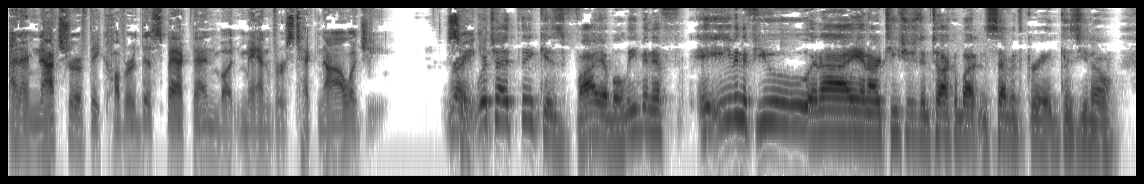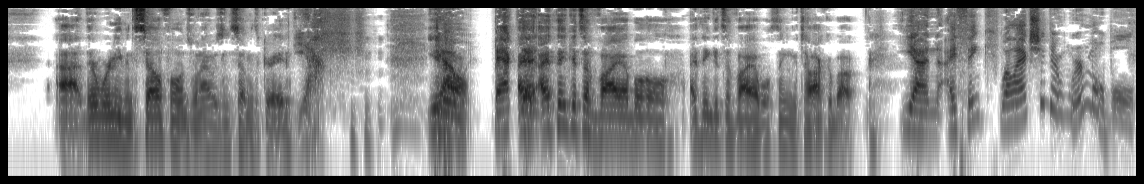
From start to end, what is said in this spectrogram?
and I'm not sure if they covered this back then, but man versus technology. So right, you which I think is viable, even if even if you and I and our teachers didn't talk about it in seventh grade, because you know uh, there weren't even cell phones when I was in seventh grade. yeah, You yeah. know, back then, I, I think it's a viable. I think it's a viable thing to talk about. Yeah, and I think well, actually, there were mobile,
